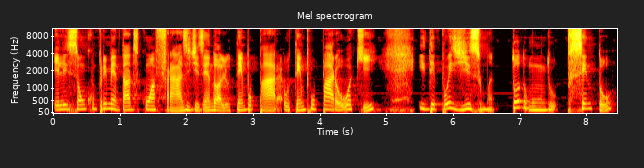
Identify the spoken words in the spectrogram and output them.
eles são cumprimentados com a frase dizendo: olha, o tempo para, o tempo parou aqui. E depois disso, mano, todo mundo sentou,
